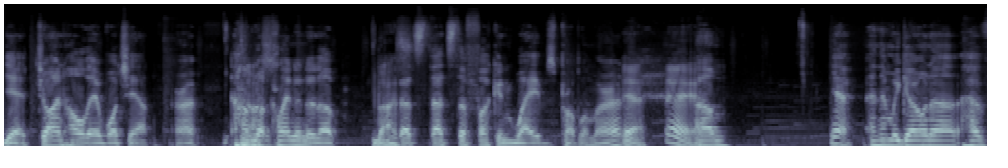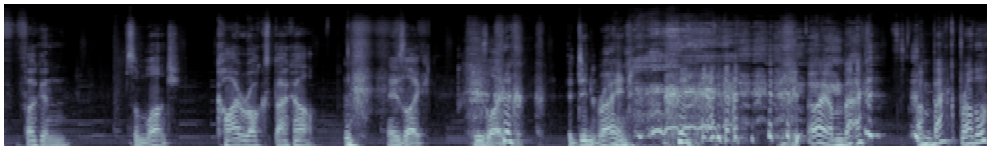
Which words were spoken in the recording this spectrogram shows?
yeah, giant hole there. Watch out. All right. I'm Nice. not cleaning it up. Nice. That's that's the fucking waves problem. All right. yeah, yeah. yeah. Um, yeah, and then we go and uh, have fucking some lunch. Kai rocks back up. And he's like, he's like, it didn't rain. oh, I'm back. I'm back, brother.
